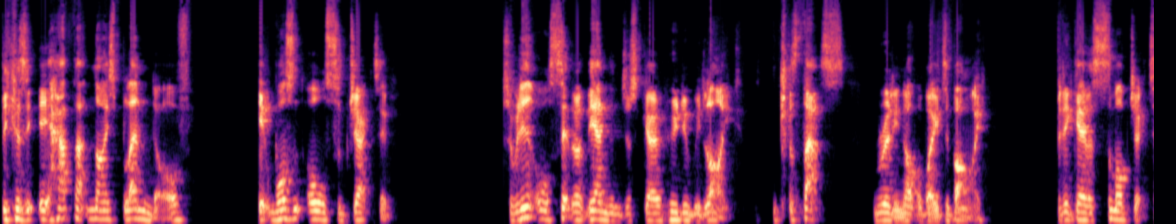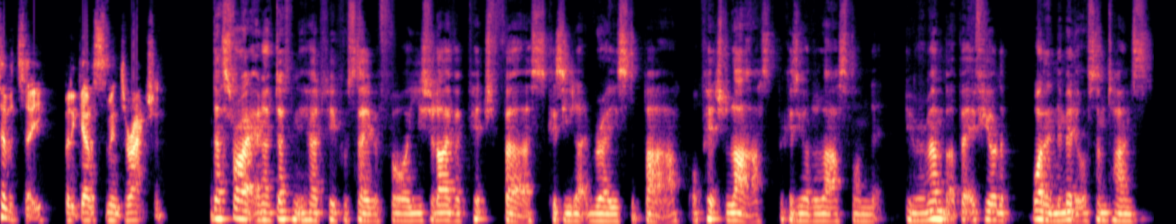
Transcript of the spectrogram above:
because it, it had that nice blend of it wasn't all subjective. So we didn't all sit there at the end and just go, who do we like? Because that's really not the way to buy. But it gave us some objectivity, but it gave us some interaction. That's right. And I've definitely heard people say before you should either pitch first because you like raise the bar or pitch last because you're the last one that you remember. But if you're the one in the middle, sometimes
